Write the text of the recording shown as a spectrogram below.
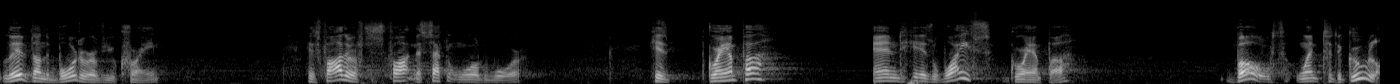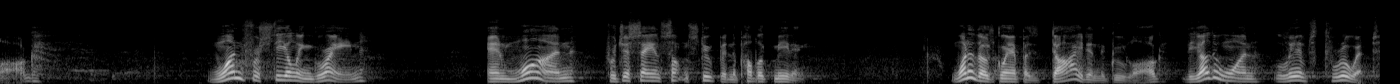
lived on the border of Ukraine. His father fought in the Second World War. His grandpa and his wife's grandpa both went to the gulag, one for stealing grain, and one for just saying something stupid in a public meeting. One of those grandpas died in the gulag, the other one lived through it.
